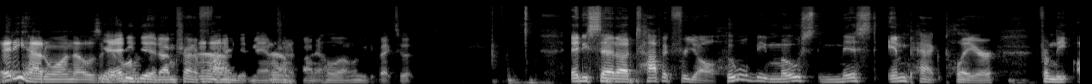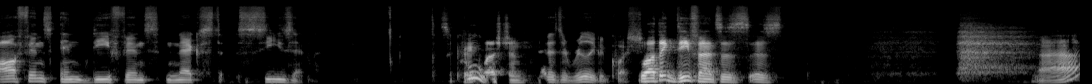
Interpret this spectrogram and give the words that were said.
Eddie had one that was yeah. Eddie one. did. I'm trying to yeah. find it, man. I'm yeah. trying to find it. Hold on, let me get back to it. Eddie said, "A uh, topic for y'all: Who will be most missed impact player from the offense and defense next season?" That's a great Ooh, question. That is a really good question. Well, I think defense is is Ah,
